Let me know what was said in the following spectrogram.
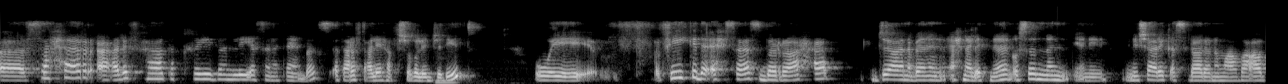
آه، سحر أعرفها تقريبا لي سنتين بس أتعرفت عليها في شغلي الجديد وفي كده إحساس بالراحة جانا بين إحنا الاثنين وصرنا يعني نشارك أسرارنا مع بعض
